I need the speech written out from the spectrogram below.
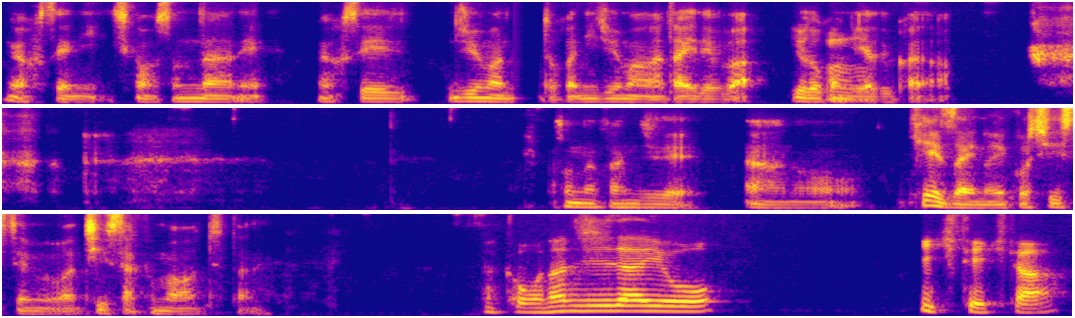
学生に、しかもそんなね、学生10万とか20万与えれば喜んでやるから、そんな感じで、あの、経済のエコシステムは小さく回ってたね。なんか同じ時代を生きてきた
